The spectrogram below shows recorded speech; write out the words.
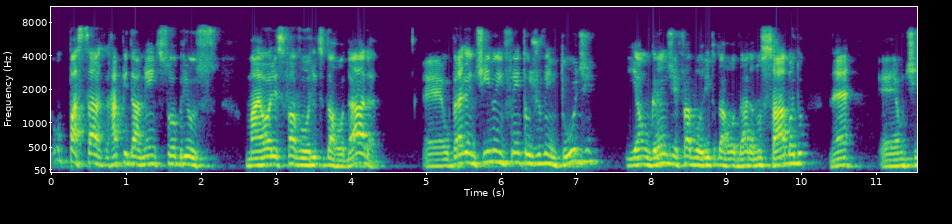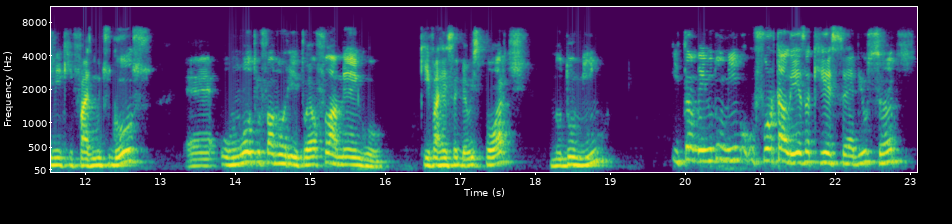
Vamos passar rapidamente sobre os maiores favoritos da rodada. É, o Bragantino enfrenta o Juventude e é um grande favorito da rodada no sábado, né? É um time que faz muitos gols. É, um outro favorito é o Flamengo, que vai receber o esporte no domingo. E também no domingo o Fortaleza, que recebe o Santos.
